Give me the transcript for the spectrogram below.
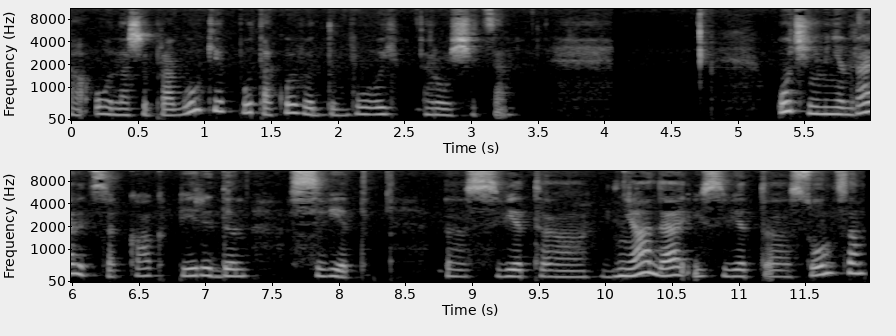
а, о нашей прогулке по такой вот дубовой рощице. Очень мне нравится, как передан свет, э, свет э, дня да, и свет солнца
